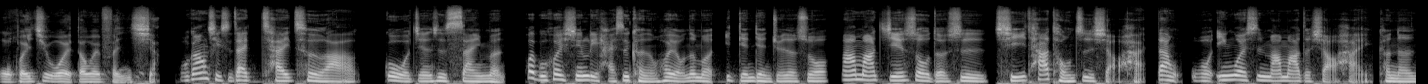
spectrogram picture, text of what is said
我回去我也都会分享。我刚刚其实在猜测啊，过我今天是 Simon。会不会心里还是可能会有那么一点点觉得说，妈妈接受的是其他同志小孩，但我因为是妈妈的小孩，可能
